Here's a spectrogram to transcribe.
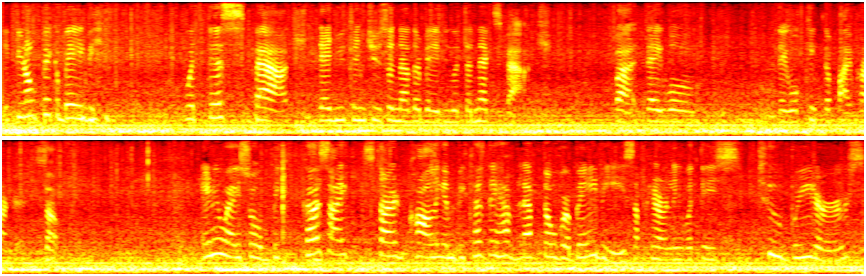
If you don't pick a baby with this batch, then you can choose another baby with the next batch. But they will they will keep the 500 so anyway so because i started calling and because they have leftover babies apparently with these two breeders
